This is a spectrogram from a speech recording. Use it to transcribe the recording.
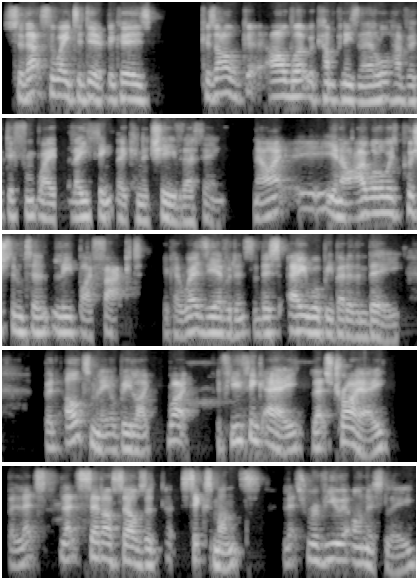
So that's the way to do it because because I'll I'll work with companies and they'll all have a different way they think they can achieve their thing. Now, I you know I will always push them to lead by fact. Okay, where's the evidence that this A will be better than B? But ultimately, it'll be like, right, if you think A, let's try A, but let's let's set ourselves at six months. Let's review it honestly,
